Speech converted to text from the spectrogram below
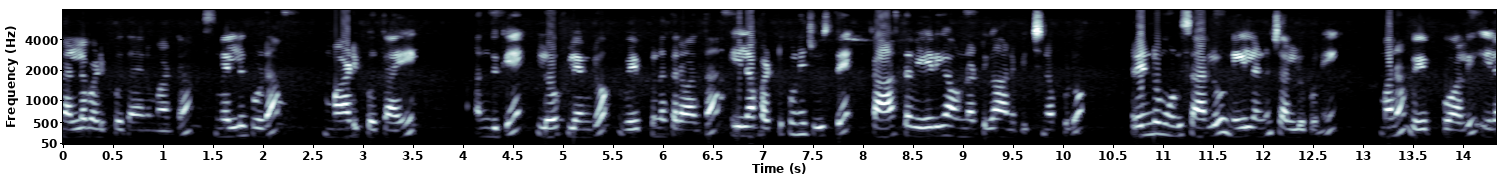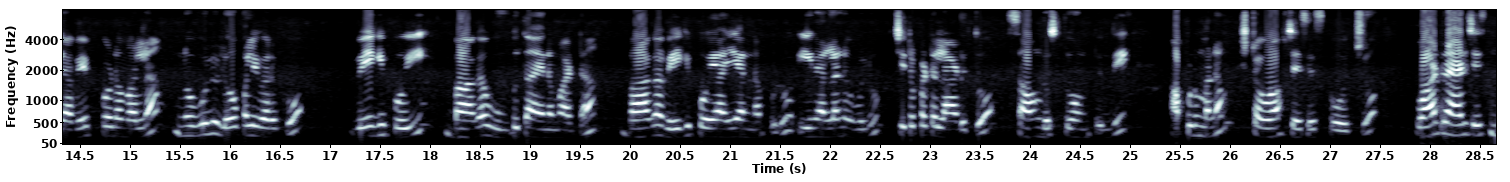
నల్లబడిపోతాయి అన్నమాట స్మెల్ కూడా మాడిపోతాయి. అందుకే లో ఫ్లేమ్లో వేపుకున్న తర్వాత ఇలా పట్టుకుని చూస్తే కాస్త వేడిగా ఉన్నట్టుగా అనిపించినప్పుడు రెండు మూడు సార్లు నీళ్ళను చల్లుకుని మనం వేపుకోవాలి. ఇలా వేపుకోవడం వల్ల నువ్వులు లోపలి వరకు వేగిపోయి బాగా ఉబ్బుతాయన్నమాట. బాగా వేగిపోయాయి అన్నప్పుడు ఈ నల్ల నువ్వులు చిటపటలాడుతూ సౌండ్ వస్తూ ఉంటుంది. అప్పుడు మనం స్టవ్ ఆఫ్ చేసేసుకోవచ్చు. వాటర్ యాడ్ చేసిన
